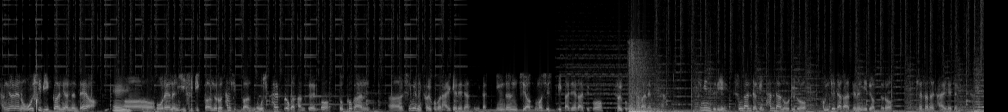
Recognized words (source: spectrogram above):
작년에는 52건이었는데요 네. 어, 올해는 22건으로 30건, 58%가 감소했고, 놓고 간 어, 시민은 결국은 알게 되지 않습니까? 인근 지역 뭐 CCTV까지 해가지고 결국은 잡아냅니다. 시민들이 순간적인 판단 오류로 범죄자가 되는 일이 없도록 최선을 다할 예정입니다.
